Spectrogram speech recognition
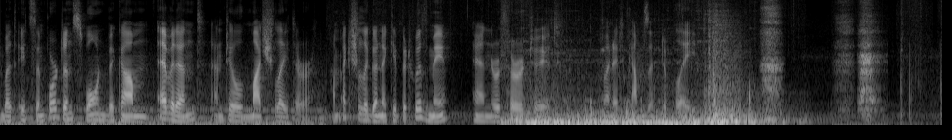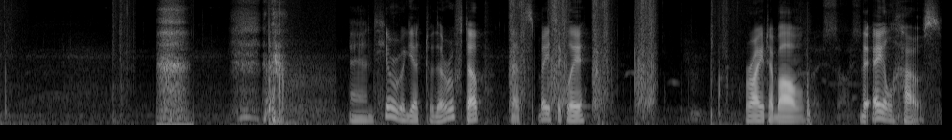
but its importance won't become evident until much later. I'm actually gonna keep it with me and refer to it when it comes into play. And here we get to the rooftop, that's basically right above the ale house.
